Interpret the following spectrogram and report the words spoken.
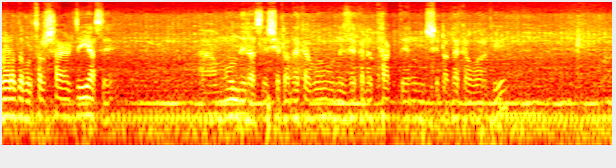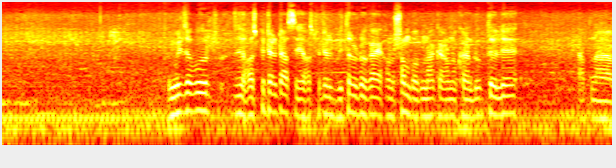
রণদাপুর সাহের যেই আছে মন্দির আছে, সেটা দেখাবো। উনি যেখানে থাকতেন, সেটা দেখাবো আর কি। তো মির্জাপুর যে হসপিটালটা আছে, হসপিটাল ভিতরে ঢোকা এখন সম্ভব না, কারণ ওখানে ঢুকতে হলে আপনার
